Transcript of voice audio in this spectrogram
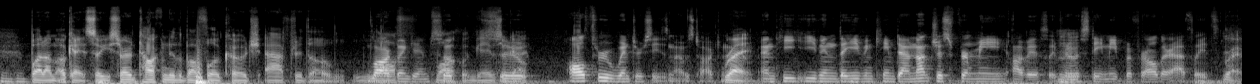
Mhm. but um, okay, so you started talking to the Buffalo coach after the Lof- Loughlin games. So, Loughlin games. so okay. All through winter season, I was talking. Right. And he even they even came down not just for me, obviously, for Mhm. the state meet, but for all their athletes. Right.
